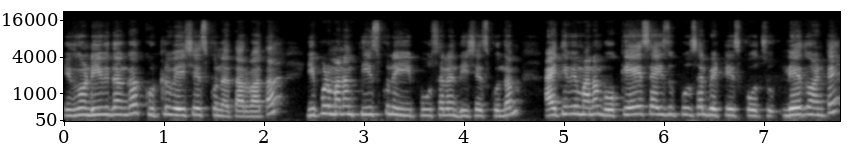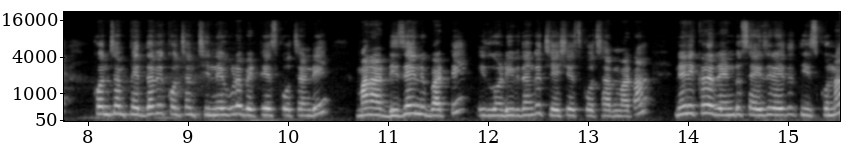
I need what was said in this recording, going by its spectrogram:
ఇదిగోండి ఈ విధంగా కుట్లు వేసేసుకున్న తర్వాత ఇప్పుడు మనం తీసుకునే ఈ పూసలను తీసేసుకుందాం. అయితే ఇవి మనం ఒకే సైజు పూసలు పెట్టేసుకోవచ్చు. లేదు అంటే కొంచెం పెద్దవి కొంచెం చిన్నవి కూడా పెట్టేసుకోవచ్చు అండి మన డిజైన్ బట్టి ఇదిగోండి ఈ విధంగా చేసేసుకోవచ్చు అనమాట నేను ఇక్కడ రెండు సైజులు అయితే తీసుకున్నా.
